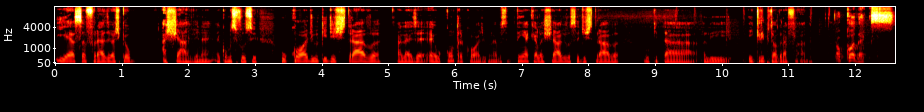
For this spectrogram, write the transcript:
E essa frase eu acho que é o a chave, né? É como se fosse o código que destrava, aliás, é, é o contracódigo, né? Você tem aquela chave, você destrava o que tá ali encriptografado. É o Codex.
